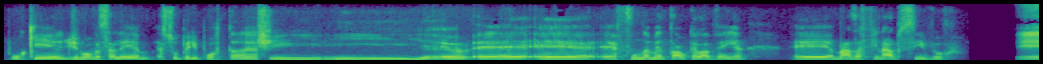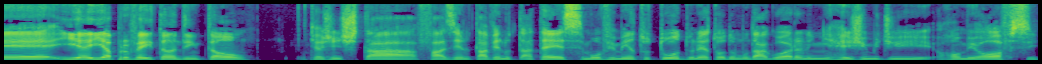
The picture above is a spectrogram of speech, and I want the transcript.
porque, de novo, essa lei é super importante e, é, é, é, é, fundamental que ela venha é, mais afinada possível. É, e aí, aproveitando então que a gente está fazendo, está vendo até esse movimento todo, né? Todo mundo agora em regime de home office.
